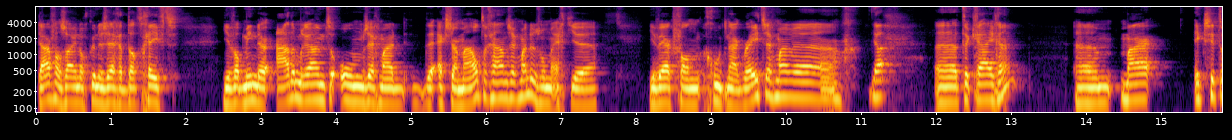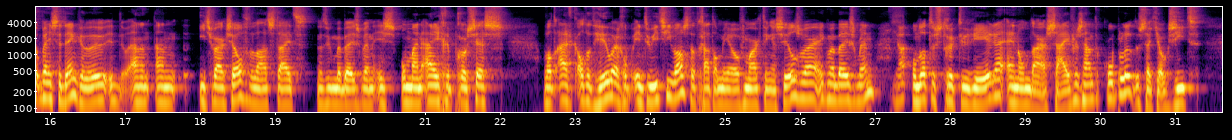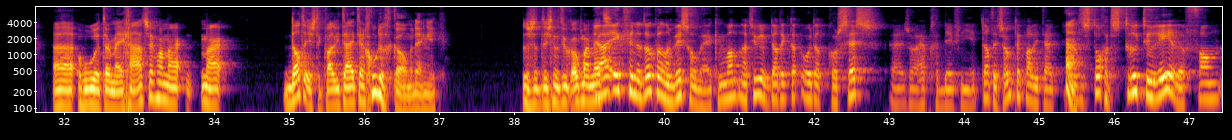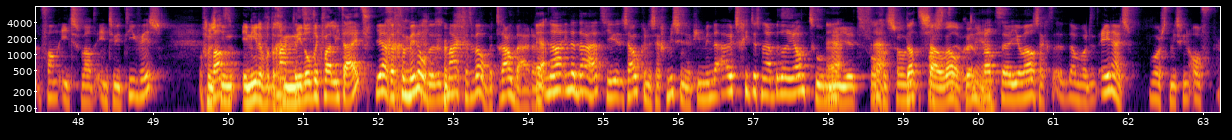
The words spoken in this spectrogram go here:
daarvan zou je nog kunnen zeggen dat geeft je wat minder ademruimte om zeg maar de extra maal te gaan. Zeg maar. Dus om echt je, je werk van goed naar great zeg maar eh, Ja. eh, te krijgen. Ehm, maar ik zit opeens te denken eh, aan, aan iets waar ik zelf de laatste tijd natuurlijk mee bezig ben, is om mijn eigen proces, wat eigenlijk altijd heel erg op intuïtie was, dat gaat dan meer over marketing en sales waar ik mee bezig ben, Ja. om dat te structureren en om daar cijfers aan te koppelen, dus dat je ook ziet eh, hoe het ermee gaat, zeg maar. maar. Maar dat is de kwaliteit ten goede gekomen, denk ik. Dus het is natuurlijk ook maar net... Ja, ik vind het ook wel een wisselwerking. Want natuurlijk dat ik dat, ooit dat proces eh, zo heb gedefinieerd, dat is ook de kwaliteit. Ja. Dat is toch het structureren van, van iets wat intuïtief is. Of misschien wat in ieder geval de het- gemiddelde kwaliteit. Ja, de gemiddelde, dat maakt het wel betrouwbaarder. Ja. Nou, inderdaad, je zou kunnen zeggen, misschien heb je minder uitschieters naar briljant toe, nu Ja. je het volgens Ja, zo'n... dat zou wel eh, kunnen. Wat eh, Joël zegt, eh, dan wordt het eenheidsworst misschien, of...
